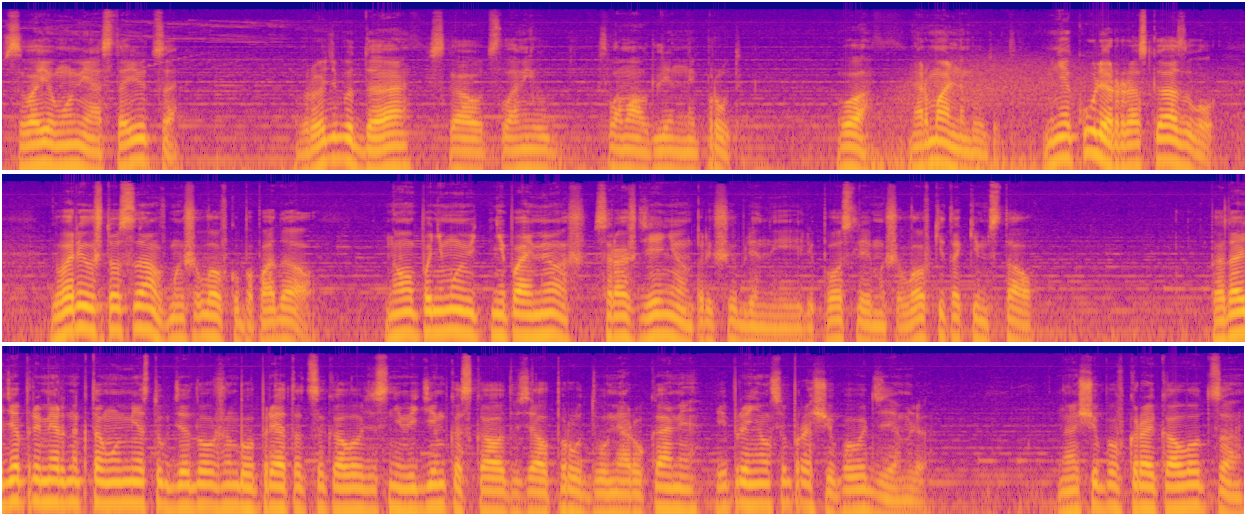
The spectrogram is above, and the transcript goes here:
в своем уме остаются?» «Вроде бы да», — скаут сломил, сломал длинный пруд. «О, нормально будет. Мне кулер рассказывал. Говорил, что сам в мышеловку попадал. Но по нему ведь не поймешь, с рождения он пришибленный или после мышеловки таким стал». Подойдя примерно к тому месту, где должен был прятаться колодец-невидимка, скаут взял пруд двумя руками и принялся прощупывать землю. Нащупав край колодца,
